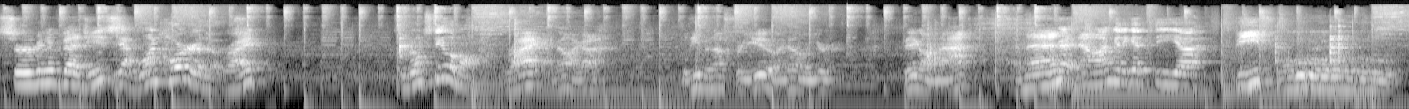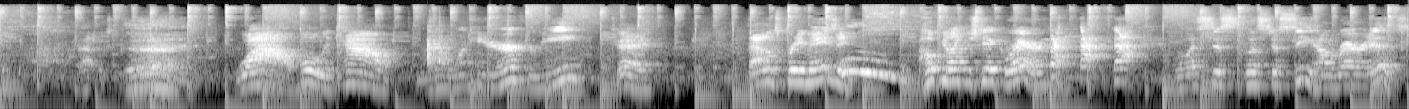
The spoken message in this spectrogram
serving of veggies. Yeah, one quarter of those. Right? So don't steal them all. Right, I know, I gotta leave enough for you. I know you're big on that. And then Okay, now I'm gonna get the, uh, beef. Ooh. that looks good. Wow, holy cow. I got one here for me. Okay. That looks pretty amazing. I hope you like your steak rare. well, let's just let's just see how rare it is.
